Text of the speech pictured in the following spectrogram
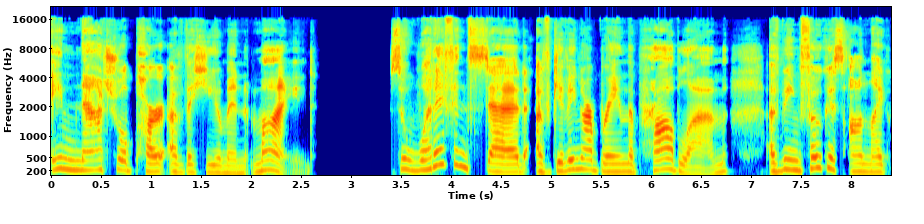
a natural part of the human mind. So, what if instead of giving our brain the problem of being focused on, like,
